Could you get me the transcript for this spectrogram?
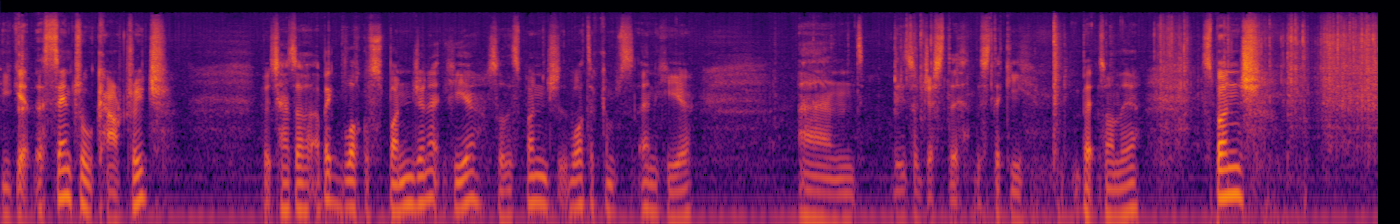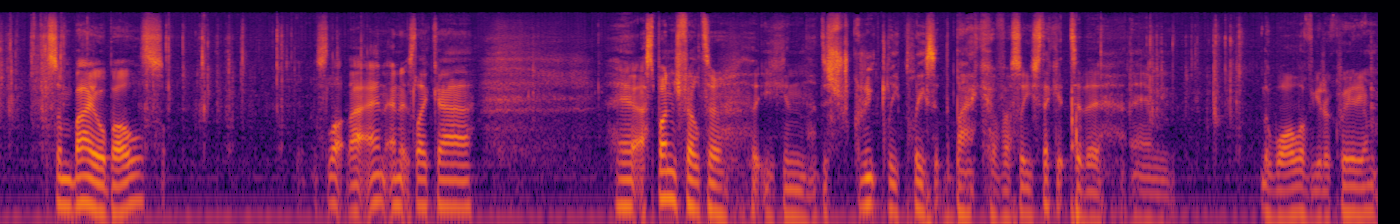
you get the central cartridge, which has a, a, big block of sponge in it here. So the sponge, water comes in here, and these are just the, the sticky bits on there. Sponge, some bio balls, slot that in, and it's like a uh, a sponge filter that you can discreetly place at the back of a. So you stick it to the um, the wall of your aquarium.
